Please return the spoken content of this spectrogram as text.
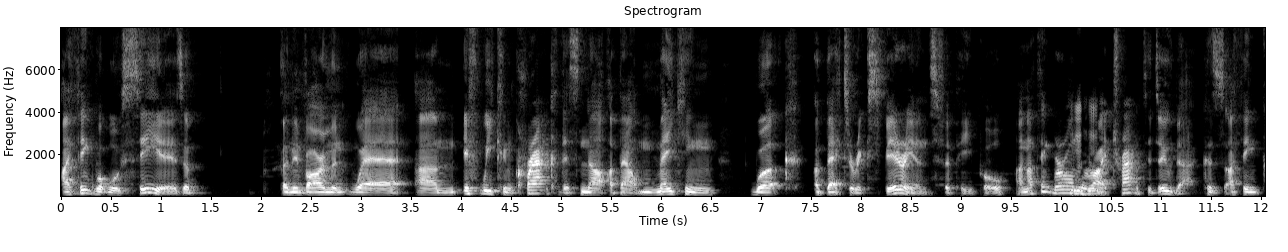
I think what we'll see is a an environment where um, if we can crack this nut about making work a better experience for people. And I think we're on mm-hmm. the right track to do that because I think,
